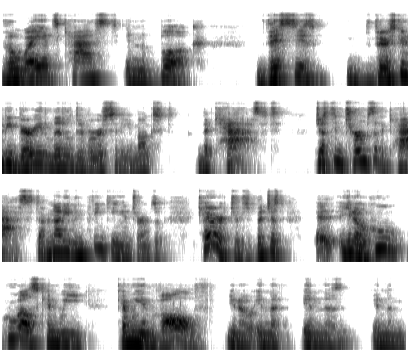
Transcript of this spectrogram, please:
the way it's cast in the book, this is there's going to be very little diversity amongst the cast just in terms of the cast. I'm not even thinking in terms of characters but just uh, you know who who else can we can we involve you know in the in the in the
